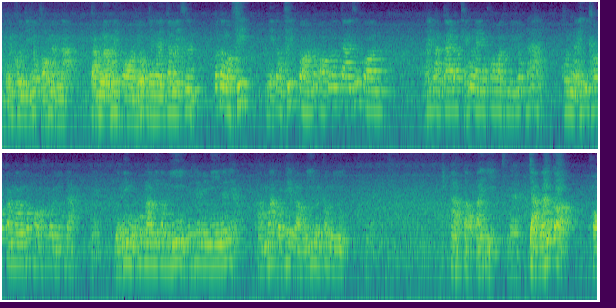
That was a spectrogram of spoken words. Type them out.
เหมือนคนจะยกของหนักๆกำลังไม่พอยกยังไงจะไม่ขึ้น ก็ต้องมาฟิต นี่ยต้องฟิตก่อนต้องออกกำลังกายซะก่อนให้ร่างกายเราแข็งแรงพอที่จะยกได้ คนไหนที่เขากำลังเขาพอเขาก็ยกได้เนี่ยอย่างในหมู่พวกเรานี่ก็มีไม่ใช่ไม่มีนะเนี่ยธรรมะประเภทเหล่านี้มันก็มีอ้าวต่อไปอีกนะจากนั้นก็พอ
